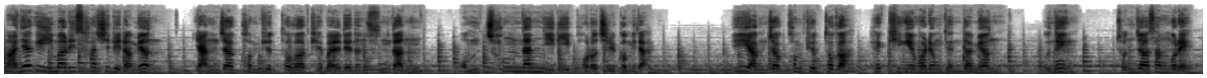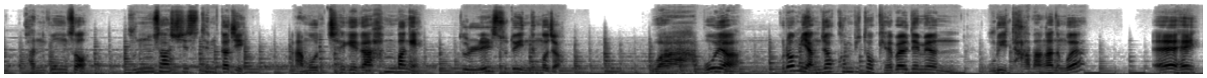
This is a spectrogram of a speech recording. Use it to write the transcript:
만약에 이 말이 사실이라면 양자 컴퓨터가 개발되는 순간 엄청난 일이 벌어질 겁니다. 이 양자 컴퓨터가 해킹에 활용된다면 은행, 전자상거래, 관공서, 군사 시스템까지 암호 체계가 한 방에 뚫릴 수도 있는 거죠. 와, 뭐야? 그럼 양자 컴퓨터 개발되면 우리 다 망하는 거야? 에헤이,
